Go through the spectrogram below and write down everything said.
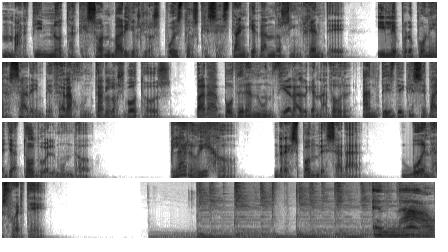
Martín nota que son varios los puestos que se están quedando sin gente y le propone a Sara empezar a juntar los votos para poder anunciar al ganador antes de que se vaya todo el mundo. Claro, hijo, responde Sara. Buena suerte. And now,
